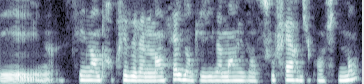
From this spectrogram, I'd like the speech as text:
une, une entreprise événementielle. Donc évidemment, ils ont souffert du confinement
